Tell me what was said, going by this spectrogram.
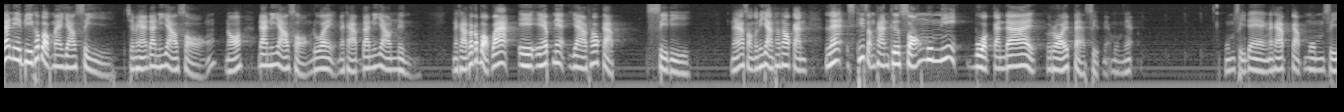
ด้าน AB เขาบอกมายาว 4 ใช่ไหมฮะด้านนี้ยาว2เนาะด้านนี้ยาว 2 ด้วยนะครับด้านนี้ยาว 1 นะครับแล้วก็บอกว่า AF เนี่ยยาวเท่ากับ CD นะสองตัวนี้ยาวเท่าๆกัน และที่สำคัญคือ 2 มุมนี้บวกกันได้ 180เนี่ยมุมเนี้ยมุมสีแดงนะครับกับมุมสี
